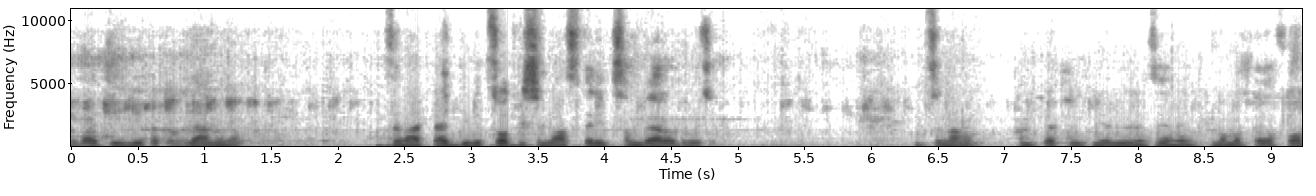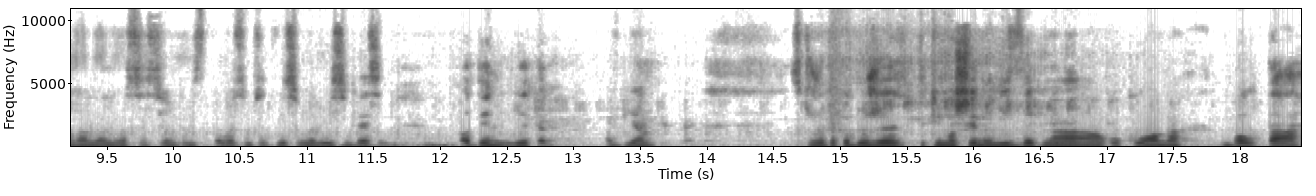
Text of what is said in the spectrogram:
Давайте її так оглянемо. Ціна 5900, 18 рік Сандеро, друзі. Ціна комплектної резини, номер телефону 097 388 08 10. 1 літр об'єм. Скажу таке дуже, такі машини їздять на уклонах, болтах.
